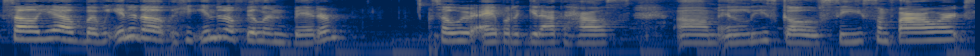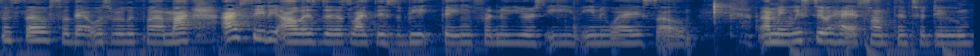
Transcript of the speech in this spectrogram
So yeah, but we ended up he ended up feeling better. So we were able to get out the house um, and at least go see some fireworks and stuff. So that was really fun. My Our city always does like this big thing for New Year's Eve anyway. So, I mean, we still had something to do.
